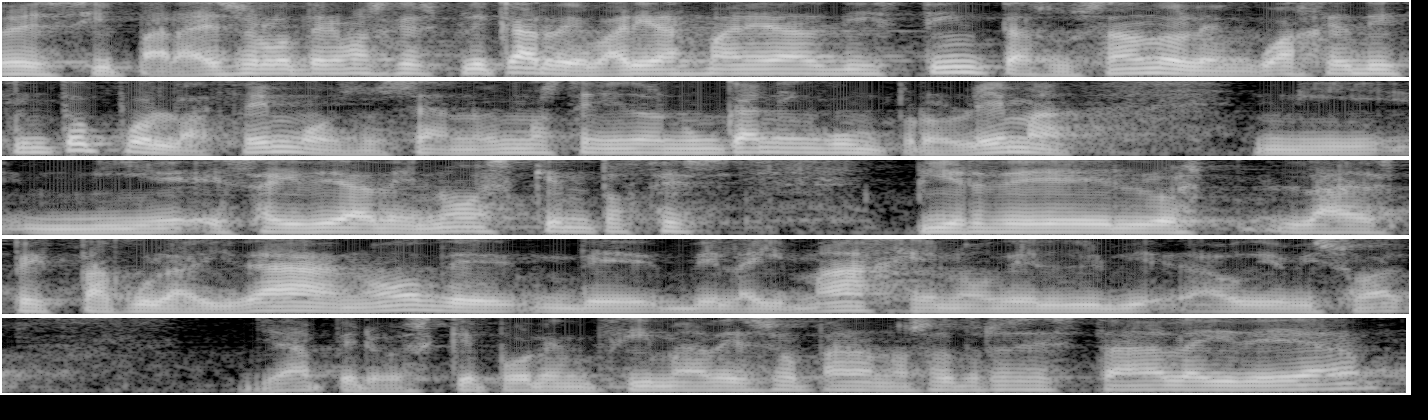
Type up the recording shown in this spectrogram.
Entonces, si para eso lo tenemos que explicar de varias maneras distintas, usando lenguajes distintos, pues lo hacemos. O sea, no hemos tenido nunca ningún problema. Ni, esa idea de no, es que entonces pierde la espectacularidad de, de la imagen o del audiovisual. Ya, pero es que por encima de eso para nosotros está la idea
